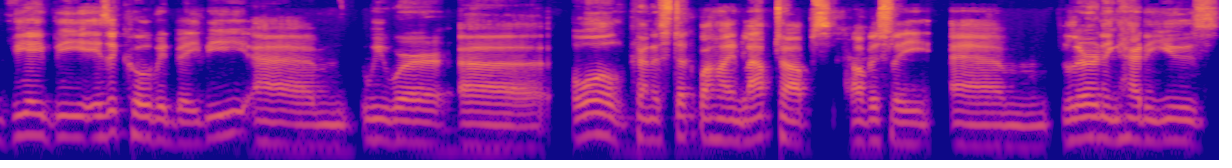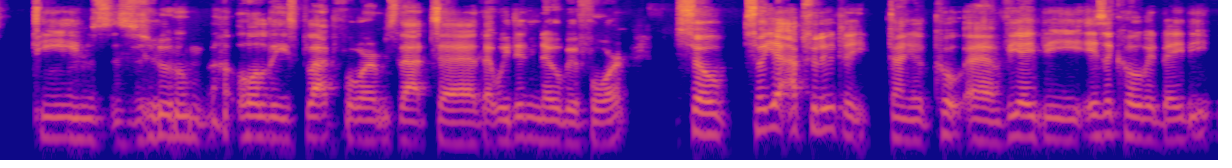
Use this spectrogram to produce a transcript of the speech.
VAB is a COVID baby. Um, we were uh, all kind of stuck behind laptops, obviously, um, learning how to use Teams, Zoom, all these platforms that uh, that we didn't know before. So, so yeah, absolutely, Daniel. Co- uh, VAB is a COVID baby.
